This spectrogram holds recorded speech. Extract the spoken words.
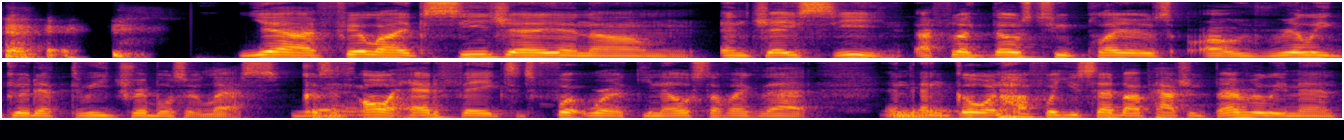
yeah, I feel like CJ and um and JC, I feel like those two players are really good at three dribbles or less. Because yeah. it's all head fakes, it's footwork, you know, stuff like that. And yeah. then going off what you said about Patrick Beverley, man,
